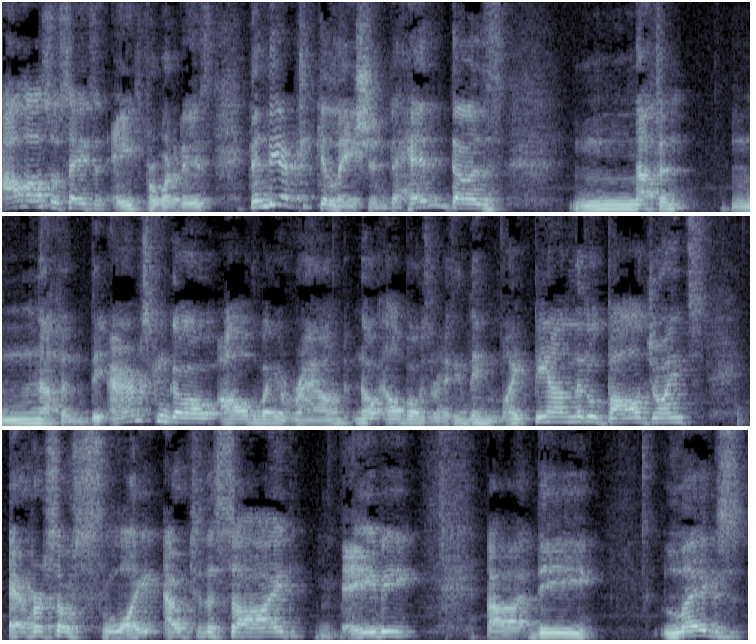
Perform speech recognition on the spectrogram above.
I'll also say it's an eight for what it is. Then the articulation, the head does nothing, nothing. The arms can go all the way around, no elbows or anything. They might be on little ball joints, ever so slight out to the side, maybe. Uh, the legs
